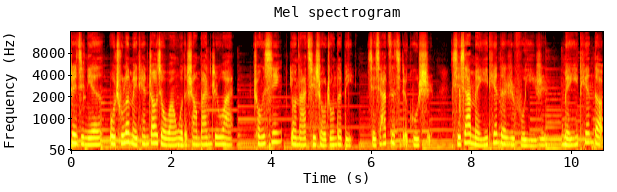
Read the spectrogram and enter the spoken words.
这几年，我除了每天朝九晚五的上班之外，重新又拿起手中的笔，写下自己的故事。写下每一天的日复一日，每一天的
